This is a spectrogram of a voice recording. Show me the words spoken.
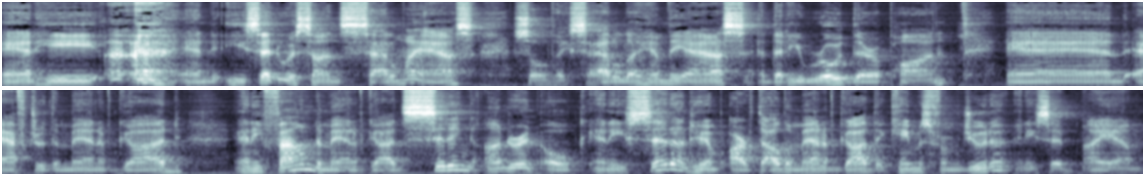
And he and he said to his sons, Saddle my ass. So they saddled him the ass that he rode thereupon. And after the man of God and he found the man of God sitting under an oak, and he said unto him, Art thou the man of God that camest from Judah? And he said, I am.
